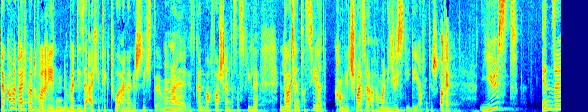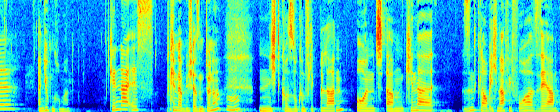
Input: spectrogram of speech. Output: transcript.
Da können wir gleich mal drüber reden, über diese Architektur einer Geschichte. Mhm. Weil ich könnte mir auch vorstellen, dass das viele Leute interessiert. Komm, jetzt schmeißen wir einfach mal eine Jüst-Idee auf den Tisch. Okay. Jüst, Insel. Ein Jugendroman. Kinder ist. Kinderbücher sind dünner, mhm. nicht so konfliktbeladen. Und ähm, Kinder sind, glaube ich, nach wie vor sehr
